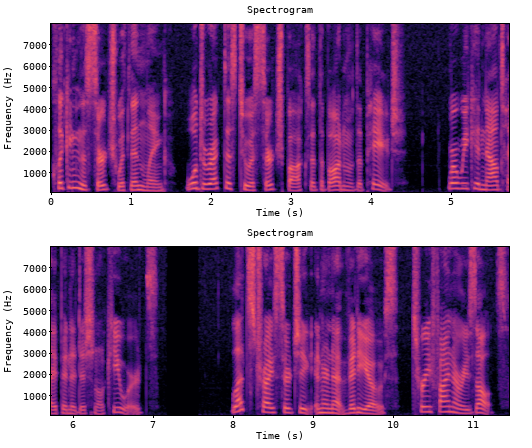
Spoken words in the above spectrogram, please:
Clicking the Search Within link will direct us to a search box at the bottom of the page, where we can now type in additional keywords. Let's try searching internet videos to refine our results.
